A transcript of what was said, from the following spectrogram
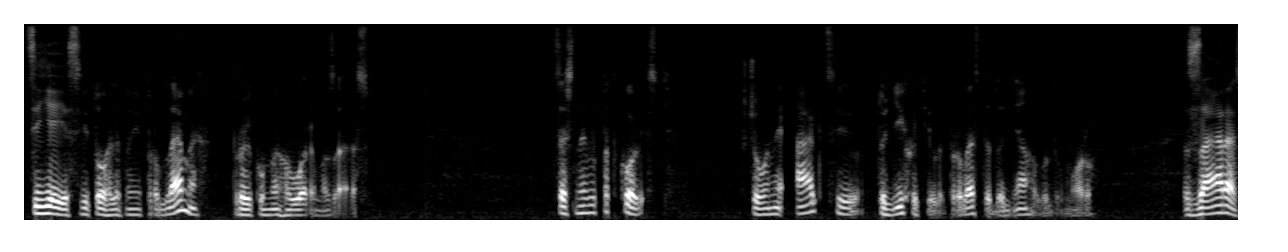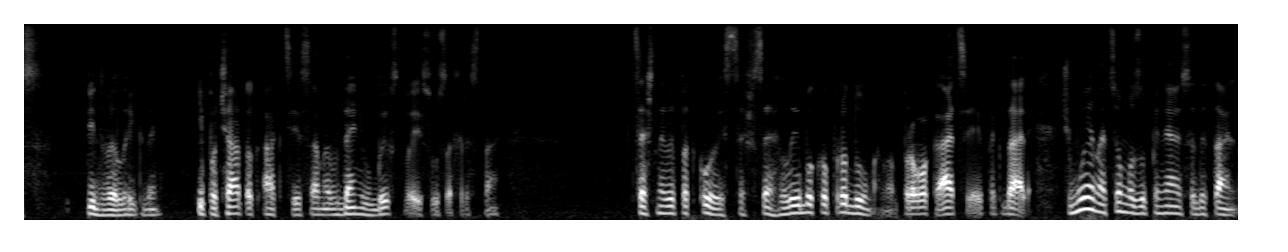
цієї світоглядної проблеми, про яку ми говоримо зараз. Це ж не випадковість, що вони акцію тоді хотіли провести до Дня Голодомору. Зараз під Великдень і початок акції саме в день вбивства Ісуса Христа. Це ж не випадковість, це ж все глибоко продумано, провокація і так далі. Чому я на цьому зупиняюся детально?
